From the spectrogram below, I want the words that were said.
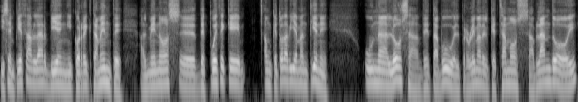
y se empieza a hablar bien y correctamente, al menos eh, después de que, aunque todavía mantiene una losa de tabú el problema del que estamos hablando hoy,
